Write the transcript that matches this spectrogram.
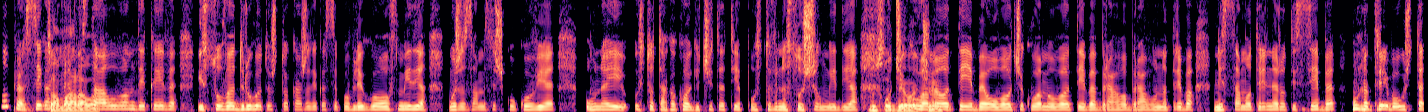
Добро, сега Сама работа. предпоставувам дека еве и со ова другото што кажа дека се повлегува в медија, може да замислиш колку вие онај исто така кога ги читат тие постови на сошијал медија, очекуваме девојче? од тебе ова, очекуваме ова од тебе, браво, браво, она треба не само тренерот и себе, она треба уште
